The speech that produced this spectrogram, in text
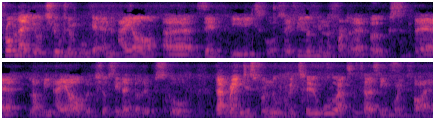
From that, your children will get an AR uh, ZPD score. So if you look in the front of their books, their lovely AR books, you'll see they've got a little score. That ranges from 0.2 all the way up to 13.5.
